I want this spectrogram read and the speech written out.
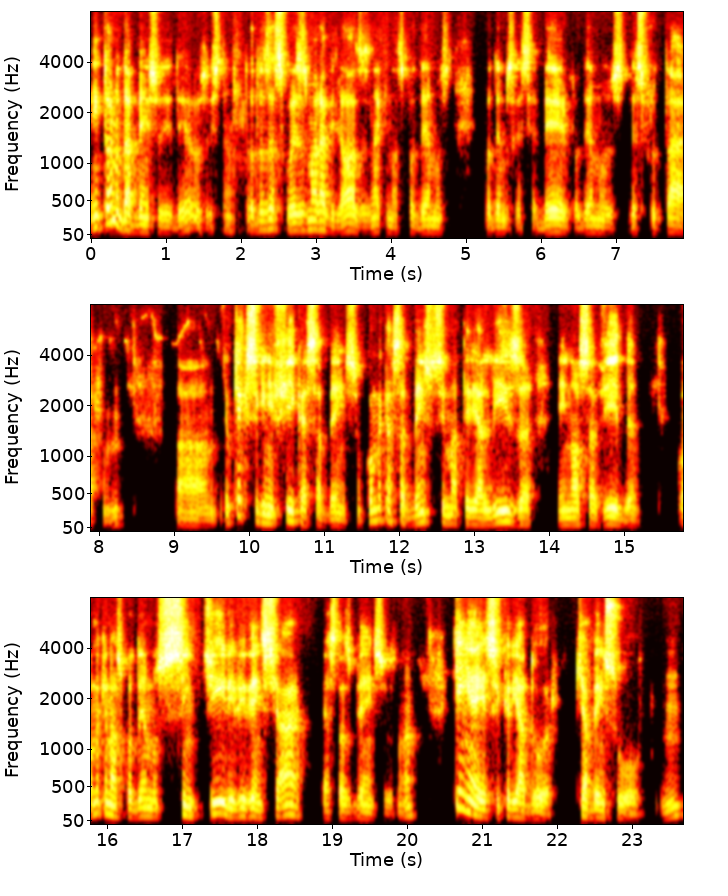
Em torno da bênção de Deus estão todas as coisas maravilhosas né, que nós podemos, podemos receber, podemos desfrutar. Hum? Ah, o que é que significa essa bênção? Como é que essa bênção se materializa em nossa vida? Como é que nós podemos sentir e vivenciar estas bênçãos. É? Quem é esse Criador que abençoou? Hum?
